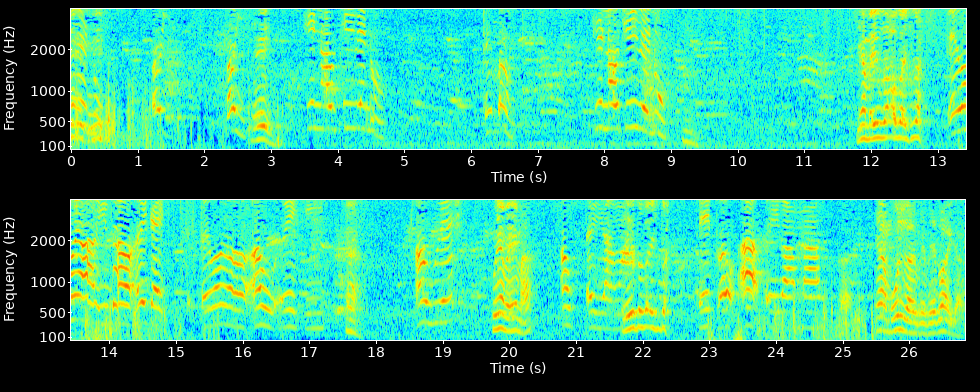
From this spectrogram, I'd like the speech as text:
နေကြဘိုးဘိုးဟေးရှင်အောင်ချီးပဲနော်ဘယ်ပေါ့ရှင်အောင်ချီးပဲနော်ညမေဦးသားအောင်သားရှိလားဘယ်လိုရည်သားအဲ့တဲ့ ဘောတော့အောက်ဝေးကြီးဟမ်အောက်ဝေးဝင်ရမယ်မအောက်အေးရမအေးတော့အေးတော့ဘယ်တော့အောက်အေးရမညာမိုးရီပါပဲဘယ်သွားရည်လား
